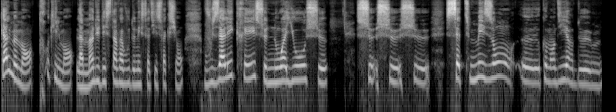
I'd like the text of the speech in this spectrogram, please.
calmement, tranquillement, la main du destin va vous donner satisfaction. Vous allez créer ce noyau, ce, ce, ce, ce cette maison, euh, comment dire, de,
